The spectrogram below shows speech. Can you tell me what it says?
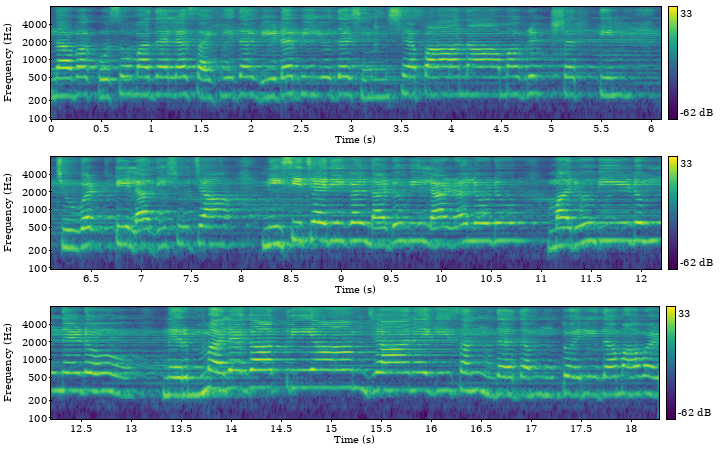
നവകുസുമതല സഹിത വിടവിയുത ശിംശപാനാമവൃക്ഷത്തിൻ ചുവട്ടിലതിശുച. നിശിചരികൾ നടുവിൽ അഴലൊടു മരുവീടും നെടോ നിർമ്മലഗാത്രിയാം ജാനകി സന്തതം ത്വരിതമവൾ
